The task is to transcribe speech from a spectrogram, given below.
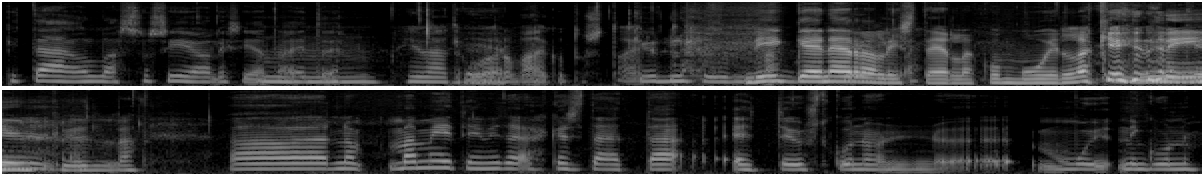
pitää olla sosiaalisia taitoja. Mm, hyvät vuorovaikutustaidot. Kyllä. kyllä. Niin generalisteilla kuin muillakin. niin, kyllä. Uh, no mä mietin mitä ehkä sitä, että, että just kun on, mui, niin kun,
